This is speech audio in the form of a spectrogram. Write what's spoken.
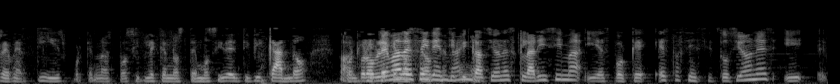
revertir, porque no es posible que nos estemos identificando. No, con el problema de esa daño. identificación es clarísima y es porque estas instituciones y eh,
